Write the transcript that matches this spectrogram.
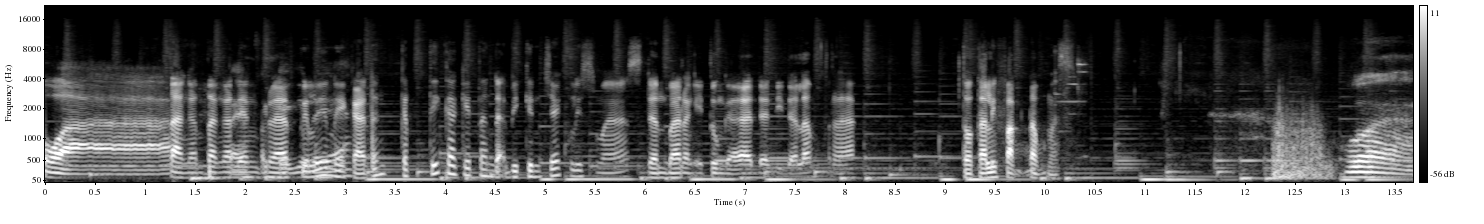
Wah. Tangan-tangan yang gratil gitu ini ya. kadang ketika kita nggak bikin checklist mas dan barang itu nggak ada di dalam truk, totally fucked up mas. Wah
